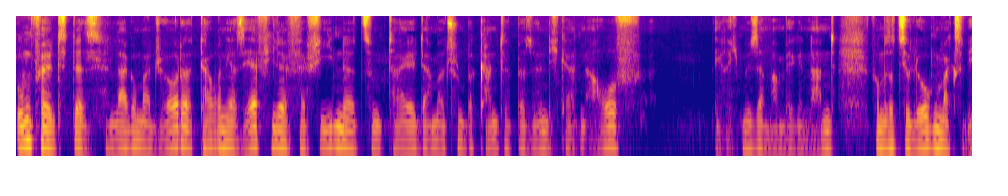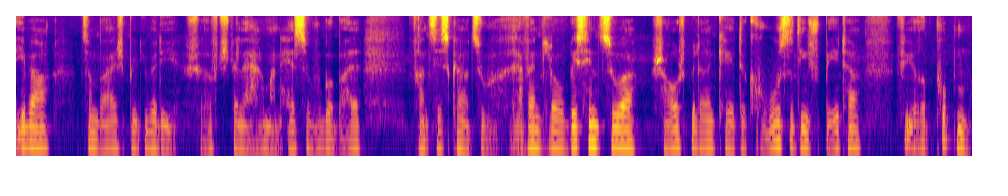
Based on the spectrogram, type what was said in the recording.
Umfeld des Lago Maggiore tauchen ja sehr viele verschiedene, zum Teil damals schon bekannte Persönlichkeiten auf. Erich Mühsam haben wir genannt, vom Soziologen Max Weber zum Beispiel über die Schriftsteller Hermann Hesse, Hugo Ball, Franziska zu Reventlow bis hin zur Schauspielerin Käthe Kruse, die später für ihre Puppen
